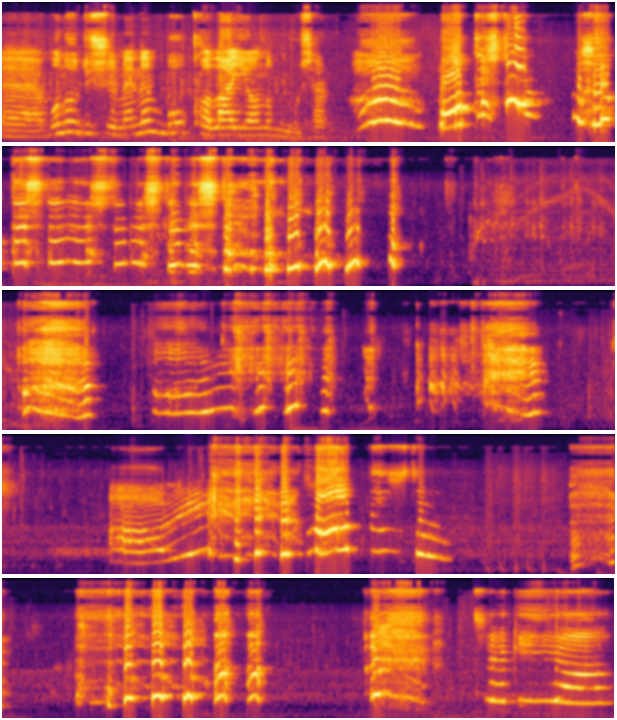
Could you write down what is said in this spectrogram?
e, bunu düşürmenin bu kolay yolunu bulmuşlar. Mount düştü! Mount düştü, düştü, düştü, düştü. Abi. Abi. Mount düştü. Çok iyi ya.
